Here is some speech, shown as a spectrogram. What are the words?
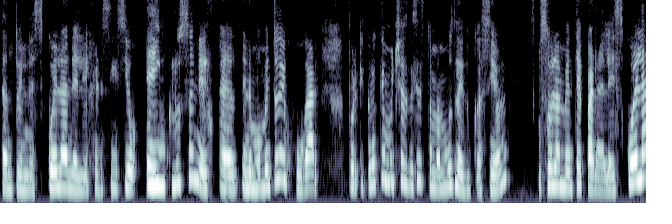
tanto en la escuela, en el ejercicio e incluso en el, en el momento de jugar, porque creo que muchas veces tomamos la educación solamente para la escuela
